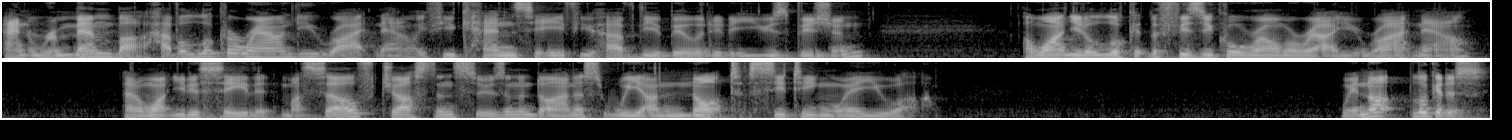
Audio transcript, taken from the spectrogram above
And remember, have a look around you right now, if you can see, if you have the ability to use vision. I want you to look at the physical realm around you right now. And I want you to see that myself, Justin, Susan, and Dynas, we are not sitting where you are. We're not. Look at us.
